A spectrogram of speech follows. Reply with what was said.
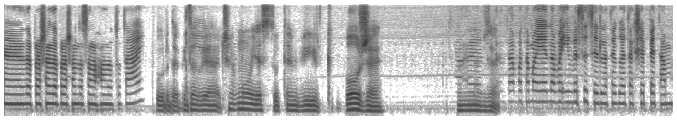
E, Zapraszam, zapraszam do samochodu tutaj. Kurde, widzowie, czemu jest tu ten wilk? Boże. E, Nie widzę. To, to, bo to moje nowe inwestycje, dlatego ja tak się pytam.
